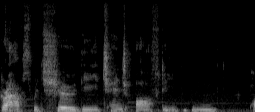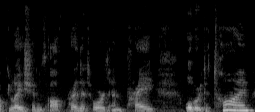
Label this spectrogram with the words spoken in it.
graphs which show the change of the mm, populations of predators and prey over the time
